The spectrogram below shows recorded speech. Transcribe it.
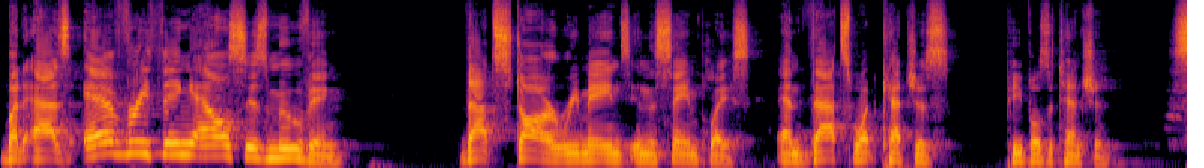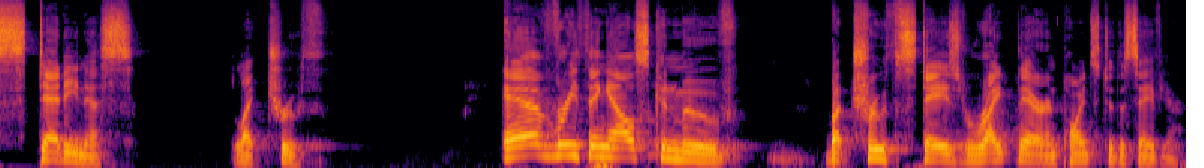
But as everything else is moving, that star remains in the same place. And that's what catches people's attention. Steadiness, like truth. Everything else can move, but truth stays right there and points to the Savior.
